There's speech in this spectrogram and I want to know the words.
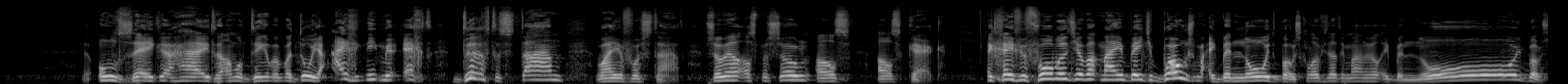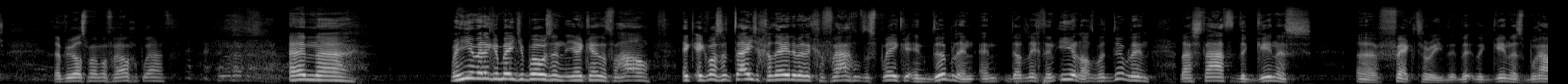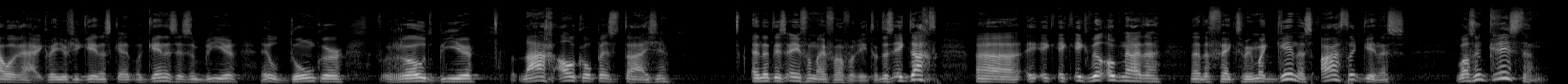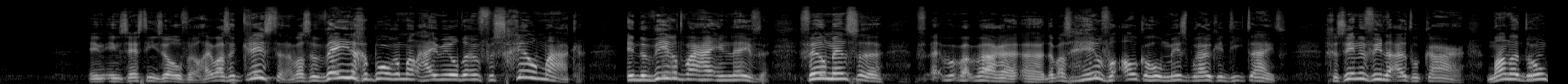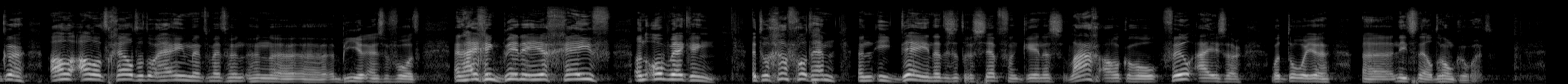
Onzekerheid en allemaal dingen waardoor je eigenlijk niet meer echt durft te staan waar je voor staat. Zowel als persoon als als kerk. Ik geef je een voorbeeldje wat mij een beetje boos maakt. Ik ben nooit boos. Geloof je dat, Emmanuel? Ik ben nooit boos. Heb je wel eens met mijn vrouw gepraat? En, uh, maar hier ben ik een beetje boos en jij kent het verhaal. Ik, ik was een tijdje geleden werd ik gevraagd om te spreken in Dublin. En dat ligt in Ierland. Maar Dublin, daar staat de Guinness uh, Factory, de, de, de, Guinness brouwerij. Ik weet niet of je Guinness kent, maar Guinness is een bier, heel donker, rood bier, laag alcoholpercentage. En het is een van mijn favorieten. Dus ik dacht, uh, ik, ik, ik wil ook naar de, naar de factory. Maar Guinness, Arthur Guinness, was een christen. In, in 16 zoveel. Hij was een christen. Hij was een wedergeboren man. Hij wilde een verschil maken in de wereld waar hij in leefde. Veel mensen eh, waren, uh, er was heel veel alcoholmisbruik in die tijd. Gezinnen vielen uit elkaar. Mannen dronken al, al het geld er doorheen met, met hun, hun uh, bier enzovoort. En hij ging bidden, Heer, geef een opwekking. En toen gaf God hem een idee, en dat is het recept van Guinness. Laag alcohol, veel ijzer, waardoor je uh, niet snel dronken wordt.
